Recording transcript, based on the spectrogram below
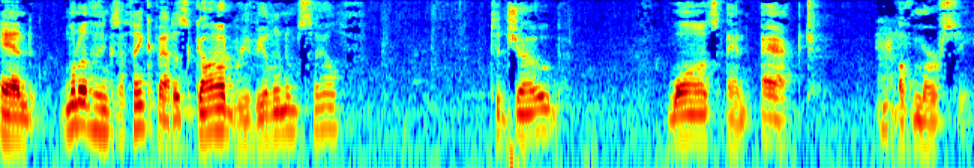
And one of the things I think about is God revealing himself to Job was an act of mercy.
